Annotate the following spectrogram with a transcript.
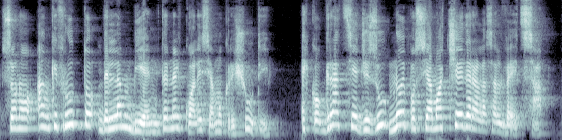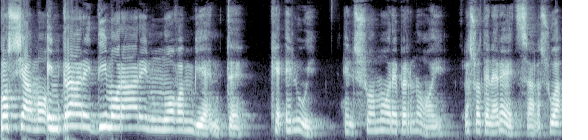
sono anche frutto dell'ambiente nel quale siamo cresciuti. Ecco, grazie a Gesù noi possiamo accedere alla salvezza, possiamo entrare e dimorare in un nuovo ambiente, che è Lui, è il suo amore per noi, la sua tenerezza, la sua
